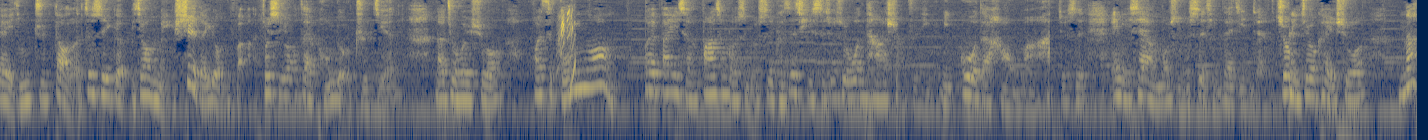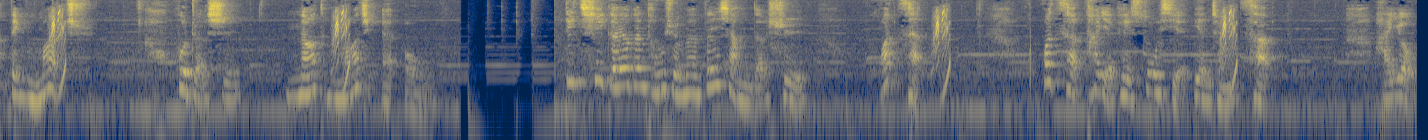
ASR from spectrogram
应该已经知道了，这是一个比较美式的用法，就是用在朋友之间，那就会说 What's going on？会翻译成发生了什么事，可是其实就是问他说你你过得好吗？就是哎，你现在有没有什么事情在进展中？你就可以说 Nothing much，或者是 Not much at all。第七个要跟同学们分享的是 What's up？What's up？它也可以缩写变成 up。还有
